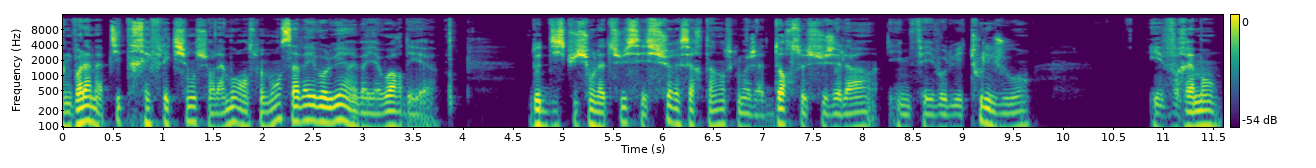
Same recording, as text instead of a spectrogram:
Donc voilà ma petite réflexion sur l'amour en ce moment. Ça va évoluer, hein. il va y avoir des euh, d'autres discussions là-dessus, c'est sûr et certain, parce que moi j'adore ce sujet-là, il me fait évoluer tous les jours. Et vraiment,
